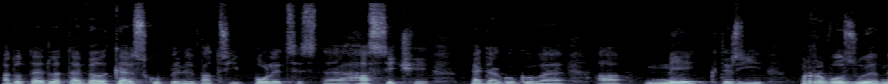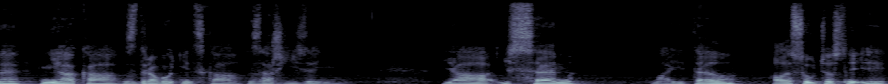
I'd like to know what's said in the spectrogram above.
A do této velké skupiny patří policisté, hasiči, pedagogové a my, kteří provozujeme nějaká zdravotnická zařízení. Já jsem majitel ale současně i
